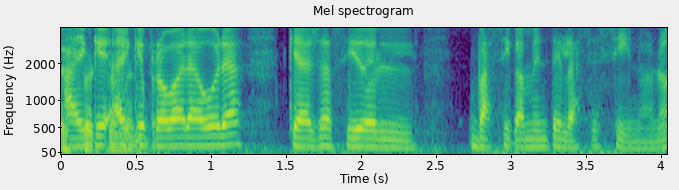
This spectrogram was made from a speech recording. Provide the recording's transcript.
Hay que, hay que probar ahora que haya sido el básicamente el asesino, ¿no?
